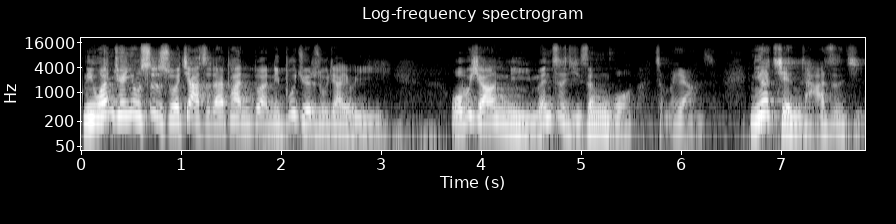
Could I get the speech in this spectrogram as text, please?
你完全用世俗的价值来判断，你不觉得出家有意义？我不晓得你们自己生活怎么样子，你要检查自己，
